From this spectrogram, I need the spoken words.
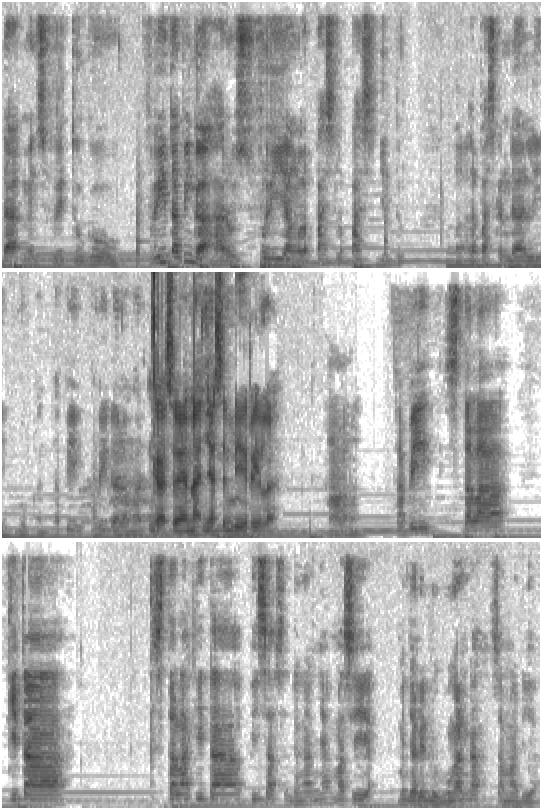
That means free to go. Free tapi nggak harus free yang lepas-lepas gitu. Nggak lepas kendali bukan. Tapi free dalam arti nggak seenaknya sendiri lah. Ah, tapi setelah kita setelah kita pisah sedengannya masih menjalin hubungan kah sama dia?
